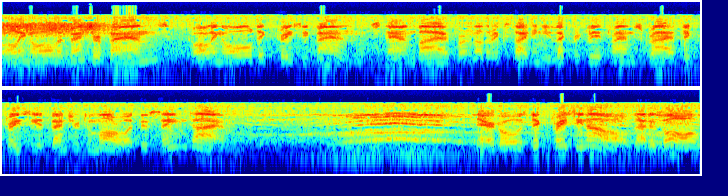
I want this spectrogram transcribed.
Calling all adventure fans, calling all Dick Tracy fans. Stand by for another exciting electrically transcribed Dick Tracy adventure tomorrow at this same time. There goes Dick Tracy now. That is all.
